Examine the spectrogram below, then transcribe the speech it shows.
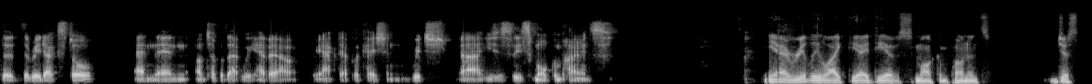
the, the Redux store. And then on top of that, we have our React application, which uh, uses these small components. Yeah, I really like the idea of small components. Just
